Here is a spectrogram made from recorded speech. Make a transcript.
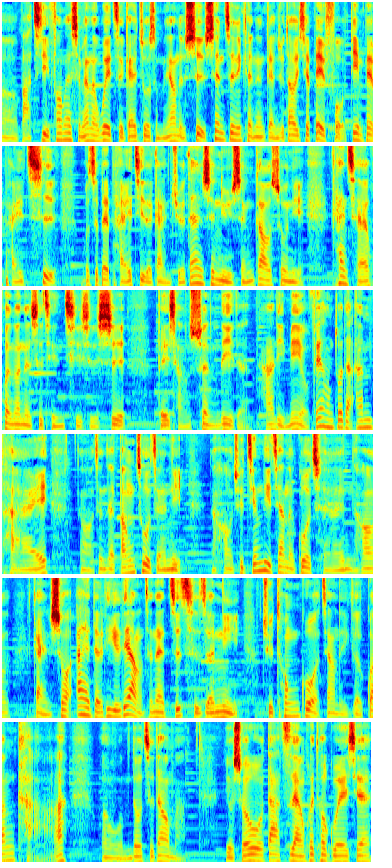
呃，把自己放在什么样的位置，该做什么样的事，甚至你可能感觉到一些被否定、被排斥或是被排挤的感觉。但是女神告诉你，看起来混乱的事情其实是非常顺利的，它里面有非常多的安排啊，正在帮助着你，然后去经历这样的过程，然后感受爱的力量正在支持着你去通过这样的一个关卡。嗯，我们都知道嘛，有时候大自然会透过一些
